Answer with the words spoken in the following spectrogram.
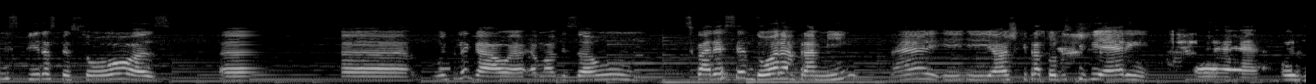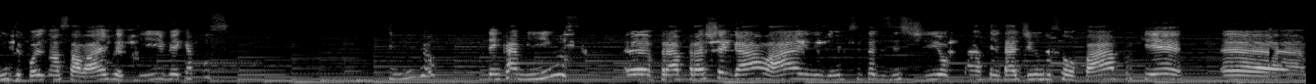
inspira as pessoas. É, é muito legal. É, é uma visão esclarecedora para mim, né? E, e acho que para todos que vierem é, ouvir depois nossa live aqui, ver que é possível, tem caminhos é, para chegar lá e ninguém precisa desistir ou ficar sentadinho no sofá porque é,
